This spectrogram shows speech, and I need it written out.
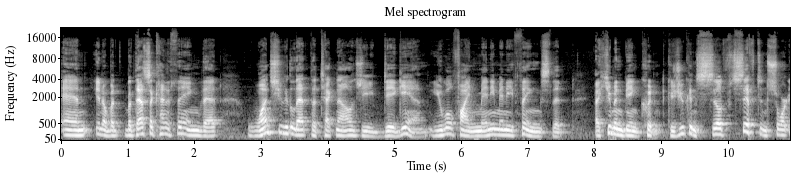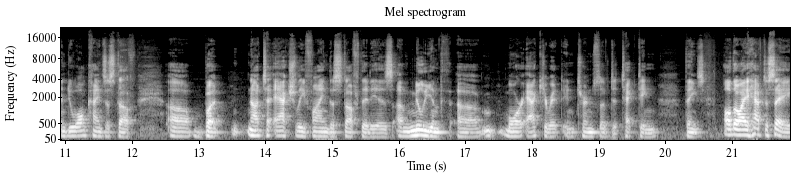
and you know but but that's the kind of thing that once you let the technology dig in you will find many many things that a human being couldn't because you can sift, and sort and do all kinds of stuff uh, but not to actually find the stuff that is a millionth uh, more accurate in terms of detecting things. Although I have to say,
